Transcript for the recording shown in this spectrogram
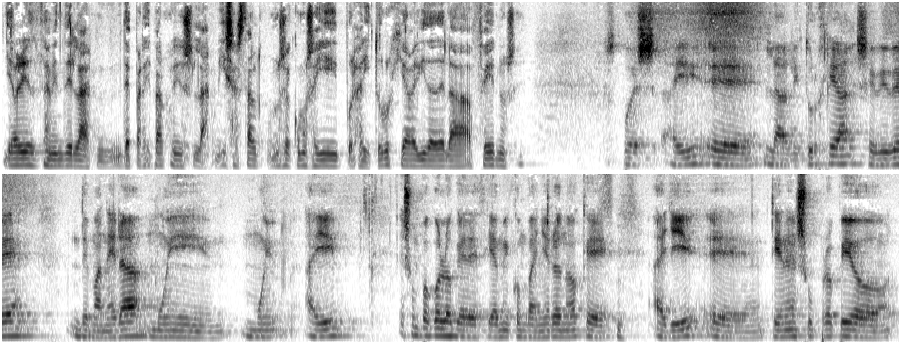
Y ahora también de, la, de participar con ellos en las misas, tal, no sé cómo se pues la liturgia, la vida de la fe, no sé. Pues ahí eh, la liturgia se vive de manera muy, muy ahí es un poco lo que decía mi compañero, ¿no? Que allí eh, tienen su propio,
